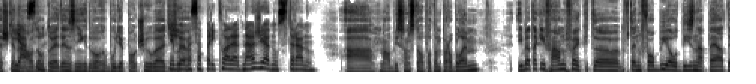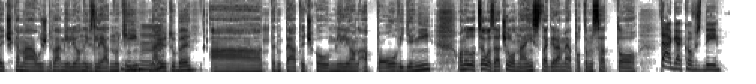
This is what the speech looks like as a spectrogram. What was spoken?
ešte Jasne. náhodou to jeden z nich dvoch bude počúvať. Nebudeme a... sa prikladať na žiadnu stranu. A mal by som z toho potom problém. Iba taký fun fact, e, ten Fobio Disney PAT má už 2 milióny vzliadnutí mm-hmm. na YouTube a ten PAT milión a pol videní. Ono to celé začalo na Instagrame a potom sa to... Tak ako vždy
